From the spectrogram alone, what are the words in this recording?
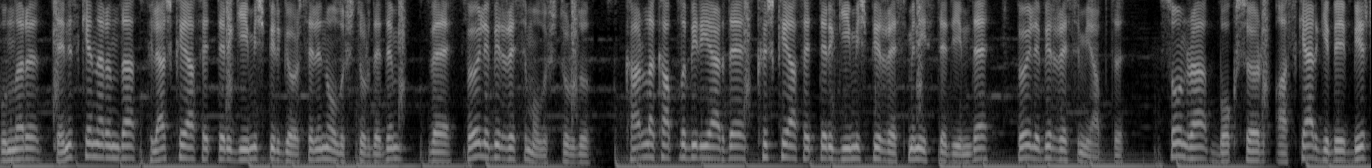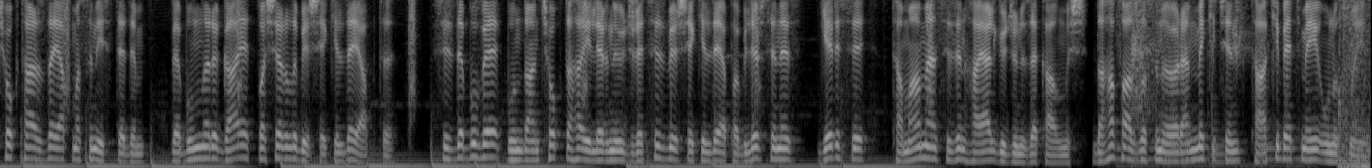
Bunları deniz kenarında plaj kıyafetleri giymiş bir görselini oluştur dedim ve böyle bir resim oluşturdu. Karla kaplı bir yerde kış kıyafetleri giymiş bir resmini istediğimde böyle bir resim yaptı. Sonra boksör, asker gibi birçok tarzda yapmasını istedim ve bunları gayet başarılı bir şekilde yaptı. Siz de bu ve bundan çok daha ilerini ücretsiz bir şekilde yapabilirsiniz. Gerisi tamamen sizin hayal gücünüze kalmış. Daha fazlasını öğrenmek için takip etmeyi unutmayın.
